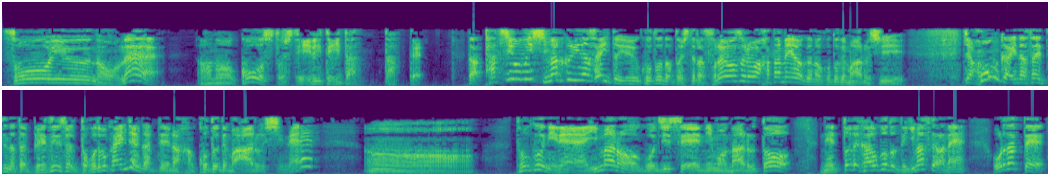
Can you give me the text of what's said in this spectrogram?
そういうのをね、あの、コースとして入れていたんだって。だ立ち読みしまくりなさいということだとしたら、それはそれは旗迷惑なことでもあるし、じゃあ本買いなさいって言うんだったら別にそれどこでも買えんじゃんかっていうようなことでもあるしね。うーん。特にね、今のご時世にもなると、ネットで買うことできますからね。俺だって、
